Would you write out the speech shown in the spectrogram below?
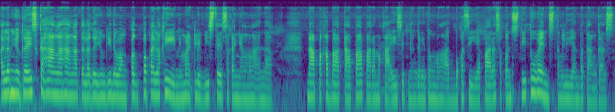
Alam nyo guys, kahanga-hanga talaga yung ginawang pagpapalaki ni Mark Leviste sa kanyang mga anak napakabata pa para makaisip ng ganitong mga advokasya para sa constituents ng Lian Batangas.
